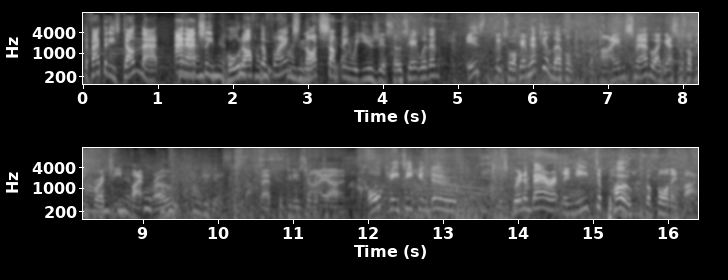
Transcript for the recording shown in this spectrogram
the fact that he's done that and actually pulled off the flanks, not something we usually associate with him, is keeps walking. He's actually a level behind Smeb, who I guess was looking for a team fight roam. Smeb continues to return. Uh, All KT can do is grin and bear it. They need to poke before they fight.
